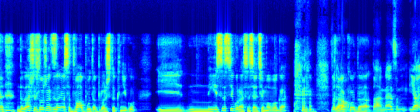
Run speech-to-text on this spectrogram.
da naši slušalci znaju, ja sam dva puta pročitao knjigu i nisam siguran da se sećam ovoga. Zapravo, tako da... Da, ne znam, ja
